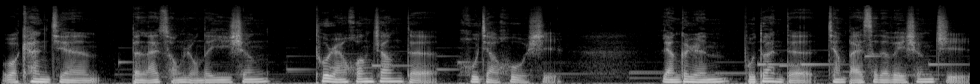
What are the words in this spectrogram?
我看见本来从容的医生，突然慌张地呼叫护士。两个人不断地将白色的卫生纸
